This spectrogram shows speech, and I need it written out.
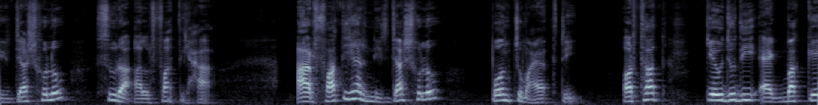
নির্যাস হল সুরা আল ফাতিহা আর ফাতিহার নির্যাস হল পঞ্চম আয়াতটি। অর্থাৎ কেউ যদি এক বাক্যে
